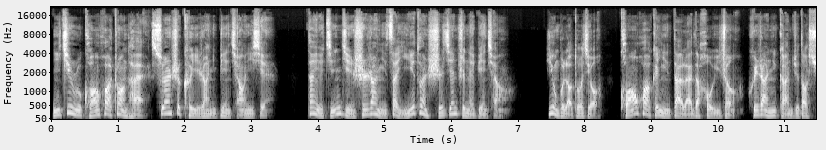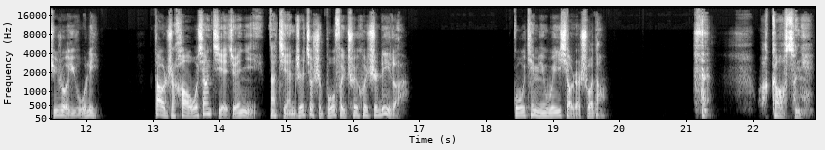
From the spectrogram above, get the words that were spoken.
你进入狂化状态，虽然是可以让你变强一些，但也仅仅是让你在一段时间之内变强，用不了多久，狂化给你带来的后遗症会让你感觉到虚弱与无力。到时候，我想解决你，那简直就是不费吹灰之力了。”古天明微笑着说道。“哼，我告诉你，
